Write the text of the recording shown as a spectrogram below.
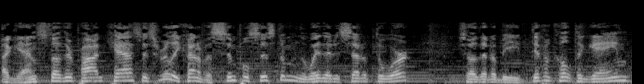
against other podcasts? It's really kind of a simple system, the way that it's set up to work, so that it'll be difficult to game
